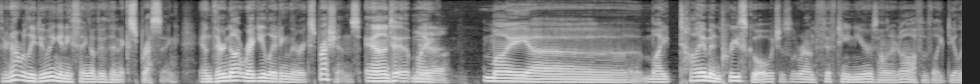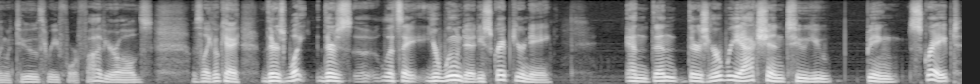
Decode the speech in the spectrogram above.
they're not really doing anything other than expressing and they're not regulating their expressions and uh, my yeah. my uh, my time in preschool, which is around 15 years on and off of like dealing with two, three, four, five year olds, was like, okay, there's what there's. Uh, let's say you're wounded, you scraped your knee, and then there's your reaction to you being scraped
